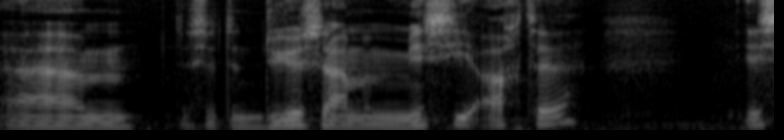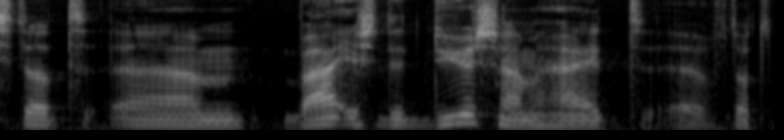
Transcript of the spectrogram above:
Ehm, er zit een duurzame missie achter. Is dat, ehm, waar is de duurzaamheid, eh, of dat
